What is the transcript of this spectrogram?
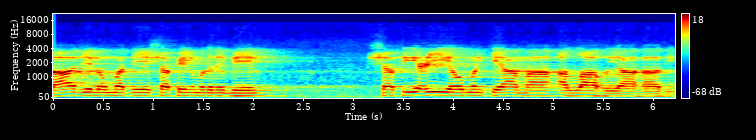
தாஜில் உமதி शफ़ील मुदनबीन शफ़ी யோமுல் கியாமா அல்லாஹு हादी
